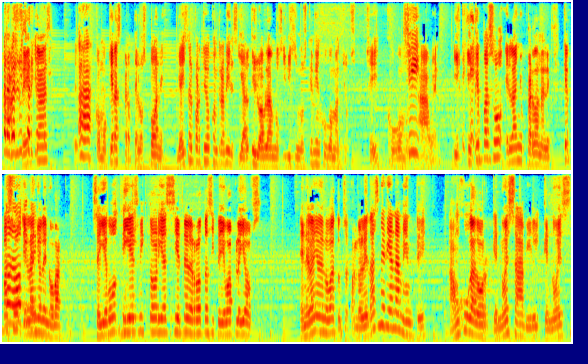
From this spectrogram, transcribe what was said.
Pero a ver, Luis yo- Ajá. como quieras, pero te los pone. Y ahí está el partido contra Bills. Y, al- y lo hablamos y dijimos, qué bien jugó Mac Jones. ¿Sí? Jugó muy Sí. Ah, bueno. ¿Y, y Eh, qué pasó el año, perdónale, qué pasó no, el año de novato? Se llevó 10 victorias, 7 derrotas y te llevó a playoffs. En el año de novato. Entonces, cuando le das medianamente a un jugador que no es hábil, que no es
